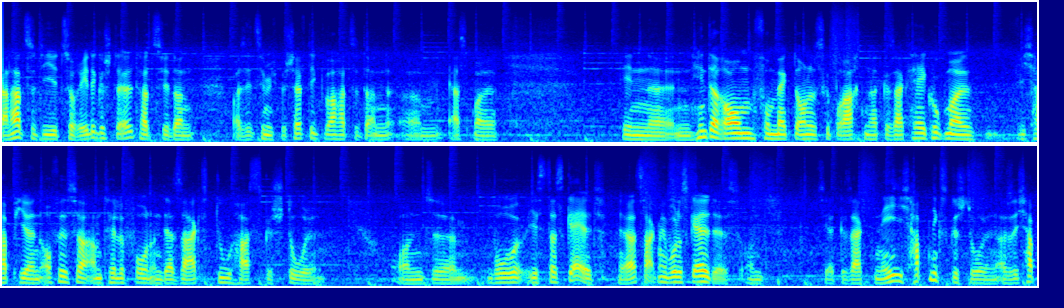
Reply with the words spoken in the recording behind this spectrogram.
dann hat sie die zur Rede gestellt, hat sie dann, weil sie ziemlich beschäftigt war, hat sie dann ähm, erstmal in äh, einen Hinterraum vom McDonald's gebracht und hat gesagt, hey, guck mal, ich habe hier einen Officer am Telefon und der sagt, du hast gestohlen. Und ähm, wo ist das Geld? Ja, sag mir, wo das Geld ist. Und sie hat gesagt, nee, ich habe nichts gestohlen. Also ich habe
